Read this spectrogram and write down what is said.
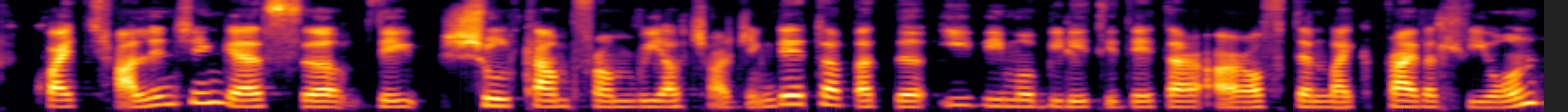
quite challenging as uh, they should come from real charging data, but the EV mobility data are often like privately owned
